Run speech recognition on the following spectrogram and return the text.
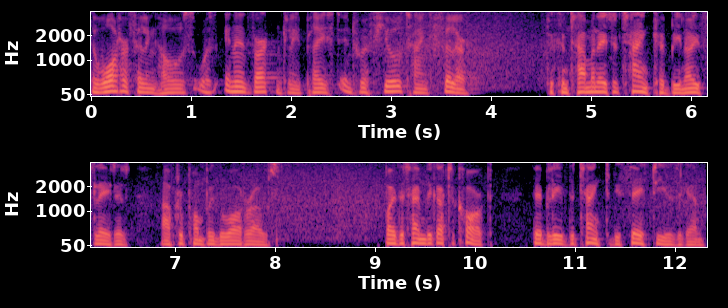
The water filling hose was inadvertently placed into a fuel tank filler. The contaminated tank had been isolated after pumping the water out. By the time they got to Cork, they believed the tank to be safe to use again.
